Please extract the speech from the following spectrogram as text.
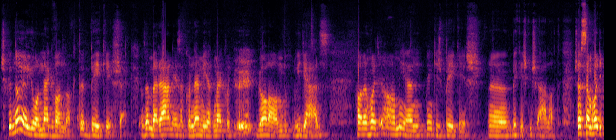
és akkor nagyon jól megvannak, tök békések. Az ember ránéz, akkor nem ijed meg, hogy galamb, vigyázz, hanem hogy ah, milyen, milyen kis békés, békés kis állat. És azt hiszem, hogy,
